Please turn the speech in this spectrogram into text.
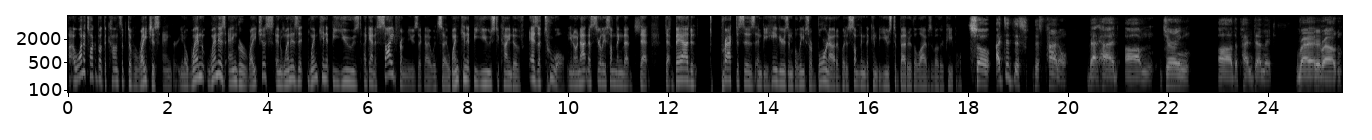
i want to talk about the concept of righteous anger. You know when when is anger righteous and when is it when can it be used again aside from music i would say when can it be used to kind of as a tool you know not necessarily something that that that bad practices and behaviors and beliefs are born out of but is something that can be used to better the lives of other people? So I did this this panel that had um during uh the pandemic, right around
